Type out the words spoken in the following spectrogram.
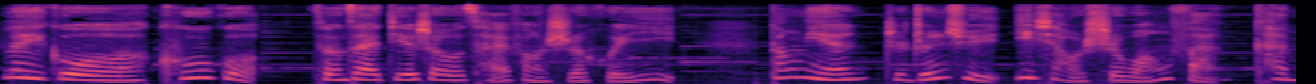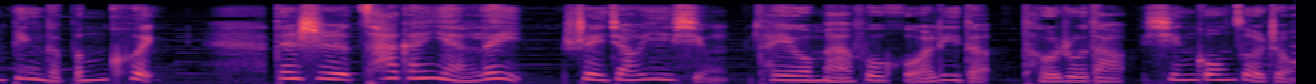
累过哭过，曾在接受采访时回忆，当年只准许一小时往返看病的崩溃，但是擦干眼泪，睡觉一醒，他又满腹活力地投入到新工作中。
